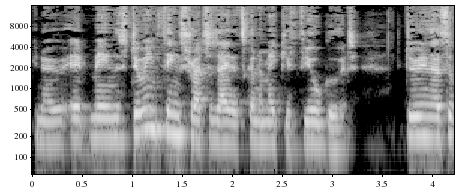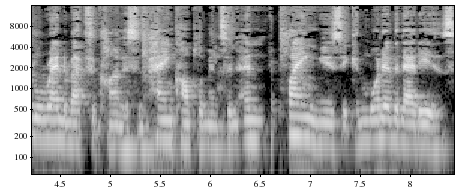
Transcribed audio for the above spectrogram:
You know, it means doing things throughout today that's going to make you feel good doing those little random acts of kindness and paying compliments and, and playing music and whatever that is.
